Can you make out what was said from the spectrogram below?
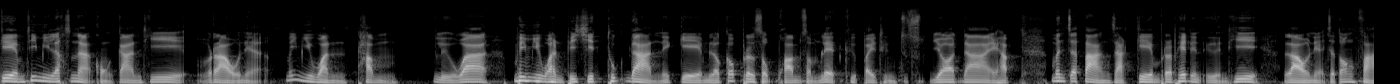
เกมที่มีลักษณะของการที่เราเนี่ยไม่มีวันทำ หรือว่าไม่มีวันพิชิตทุกด่านในเกม แล้วก็ประสบความสำเร็จคือไปถึงจุดสุดยอดได้ครับ มันจะต่างจากเกมประเภทอื่น ๆ ที่เราเนี่ยจะต้องฝ่า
